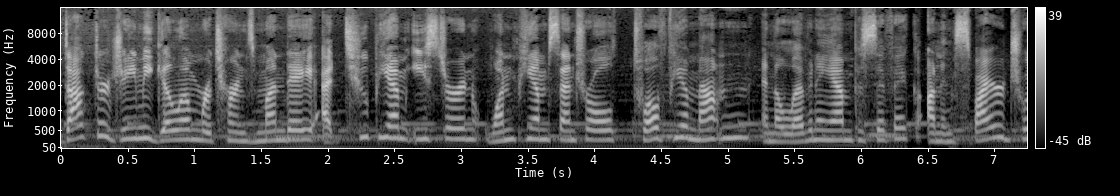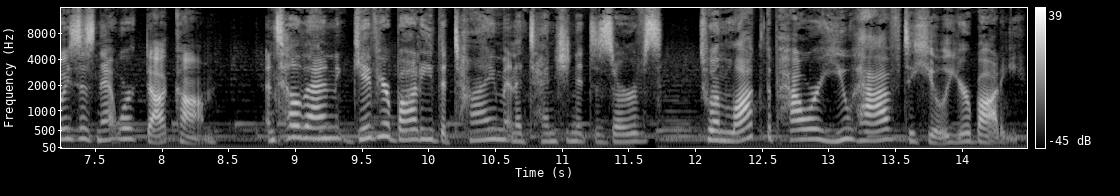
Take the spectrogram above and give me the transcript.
Dr. Jamie Gilliam returns Monday at 2 p.m. Eastern, 1 p.m. Central, 12 p.m. Mountain, and 11 a.m. Pacific on InspiredChoicesNetwork.com. Until then, give your body the time and attention it deserves to unlock the power you have to heal your body.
